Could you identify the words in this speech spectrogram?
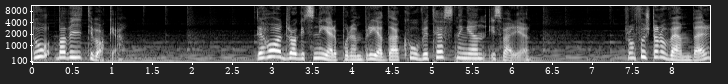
Då var vi tillbaka. Det har dragits ner på den breda covid-testningen i Sverige. Från 1 november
